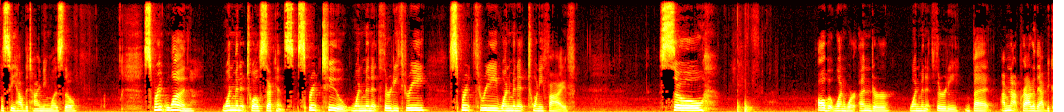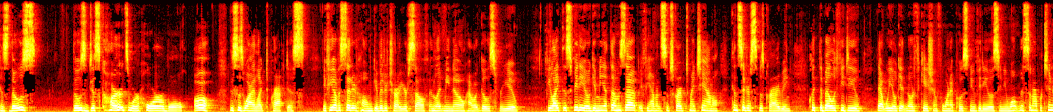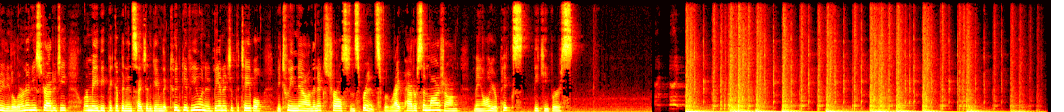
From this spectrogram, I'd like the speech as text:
Let's see how the timing was though. Sprint 1, 1 minute 12 seconds. Sprint 2, 1 minute 33. Sprint 3, 1 minute 25. So all but one were under 1 minute 30, but I'm not proud of that because those those discards were horrible. Oh, this is why I like to practice. If you have a set at home, give it a try yourself and let me know how it goes for you. If you like this video, give me a thumbs up. If you haven't subscribed to my channel, consider subscribing. Click the bell if you do. That way you'll get notification for when I post new videos and you won't miss an opportunity to learn a new strategy or maybe pick up an insight to the game that could give you an advantage at the table between now and the next Charleston Sprints for Wright Patterson Mahjong. May all your picks be keepers.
